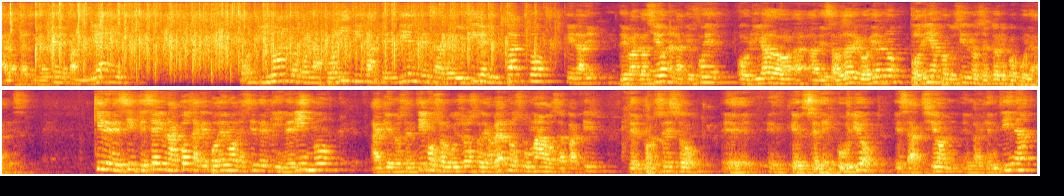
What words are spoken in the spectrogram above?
a las asignaciones familiares, continuando con las políticas tendientes a reducir el impacto que la devaluación a la que fue obligado a, desarrollar el gobierno podrían producir en los sectores populares. Quiere decir que si hay una cosa que podemos decir del kirchnerismo, al que nos sentimos orgullosos de habernos sumados a partir del proceso eh, que se descubrió esa acción en la Argentina,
